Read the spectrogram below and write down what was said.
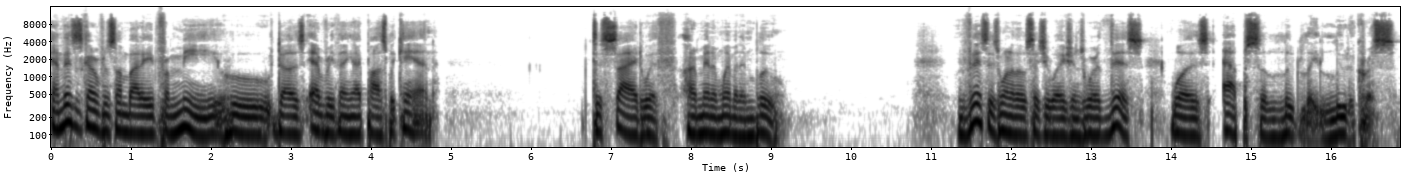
And this is coming from somebody from me who does everything I possibly can to side with our men and women in blue. This is one of those situations where this was absolutely ludicrous.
